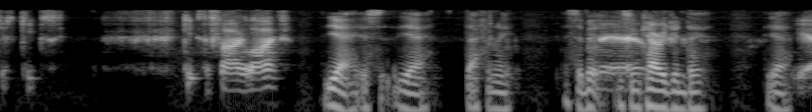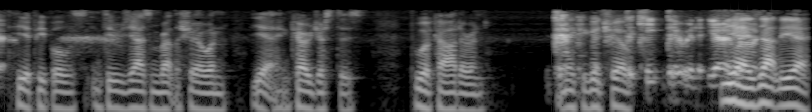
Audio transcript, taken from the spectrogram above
just keeps keeps the fire alive. yeah, it's yeah, definitely. It's a bit, it's encouraging to, yeah, Yeah, hear people's enthusiasm about the show and yeah, encourage us to to work harder and to make a good show. to keep doing it. Yeah, yeah, exactly. Yeah,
